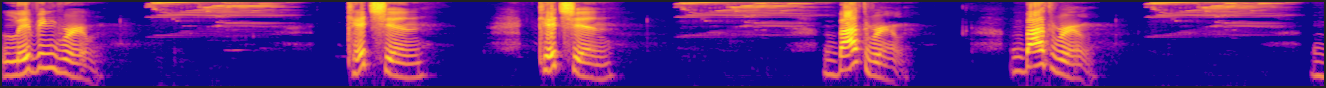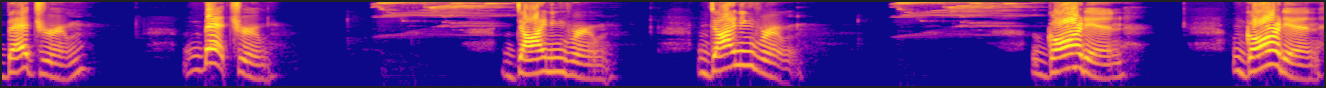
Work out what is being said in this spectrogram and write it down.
living room, kitchen, kitchen, bathroom, bathroom, bedroom, bedroom, dining room, dining room, garden, garden,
